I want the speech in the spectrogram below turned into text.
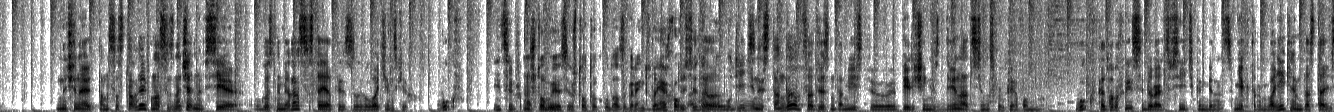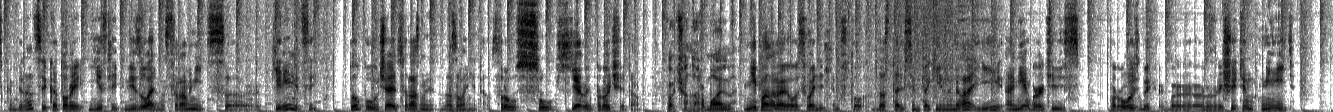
начинают там составлять. У нас изначально все госномера состоят из латинских букв, и цифр. Ну, чтобы, если что-то куда за границу доехал. То есть да, это вот единый стандарт, соответственно, там есть э, перечень из 12, насколько я помню, букв, в которых и собираются все эти комбинации. Некоторым водителям достались комбинации, которые, если визуально сравнить с э, кириллицей, то получаются разные названия. Там СРУ, СУ, ХЕР и прочее там. Что, нормально. Не понравилось водителям, что достались им такие номера, и они обратились с просьбой как бы разрешить им отменить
